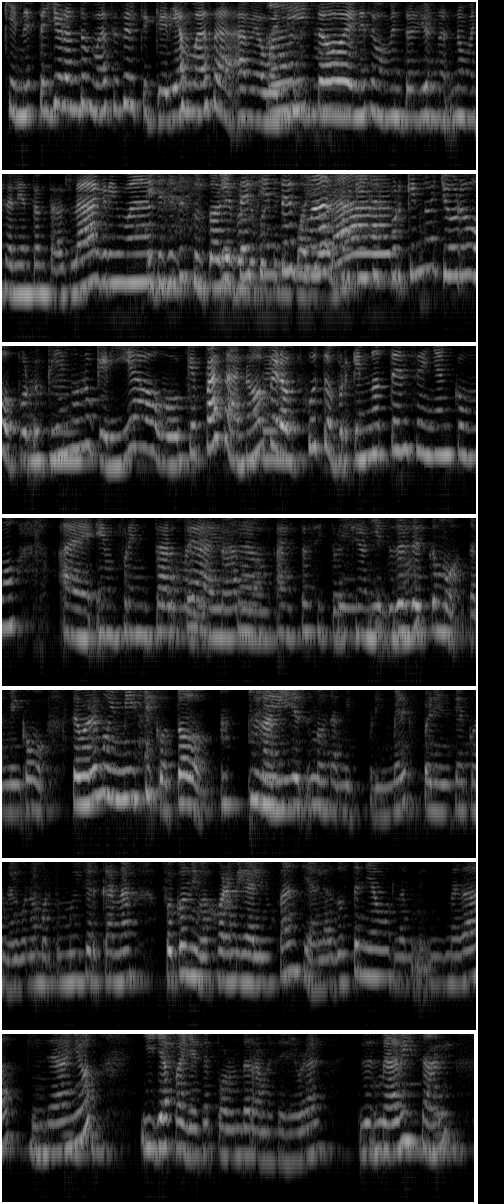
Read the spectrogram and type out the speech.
quien esté llorando más es el que quería más a, mi abuelito. En ese momento yo no, me salían tantas lágrimas. Y te sientes culpable. Y te sientes mal porque dices, ¿por qué no lloro? ¿Por lo que no lo quería? ¿O qué pasa? ¿No? Pero justo porque no te enseñan cómo eh, enfrentarte a estas, a estas situaciones. Y entonces es como, también como, se vuelve muy místico todo. A mí, o sea, mi primera experiencia con alguna muerte muy cercana fue con mi mejor amiga de la infancia. Las dos teníamos la misma edad, 15 años y ella fallece por un derrame cerebral. Entonces me avisan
